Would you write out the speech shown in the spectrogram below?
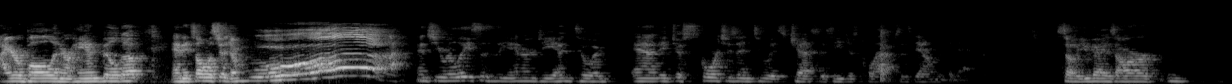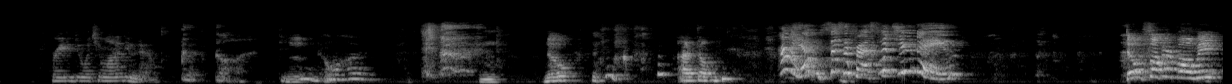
fireball in her hand build up, and it's almost just a "Whoa!" and she releases the energy into him, and it just scorches into his chest as he just collapses down to the deck. So you guys are free to do what you want to do now. Good God, do you know her? Mm. Nope. I don't. Hi, I'm Sassafras. What's your name? Don't fireball me!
